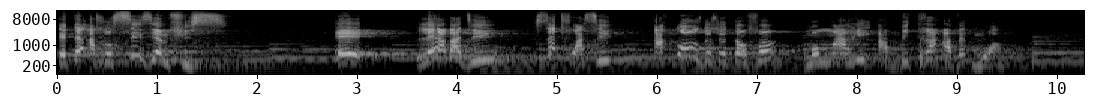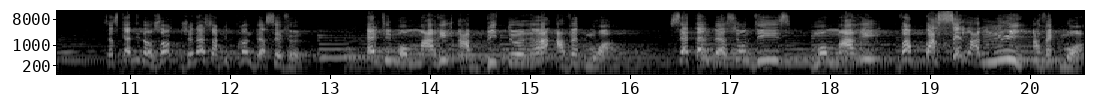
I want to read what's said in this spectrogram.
était à son sixième fils. Et Léa va dire, cette fois-ci, à cause de cet enfant, mon mari habitera avec moi. C'est ce qu'elle dit dans Genèse chapitre 30, verset 20. Elle dit, mon mari habitera avec moi. Certaines versions disent, mon mari va passer la nuit avec moi.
